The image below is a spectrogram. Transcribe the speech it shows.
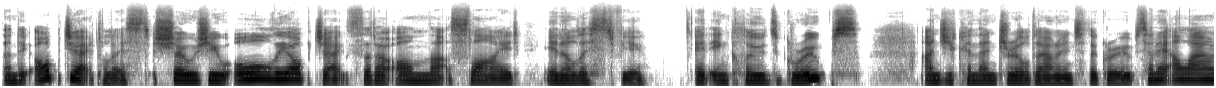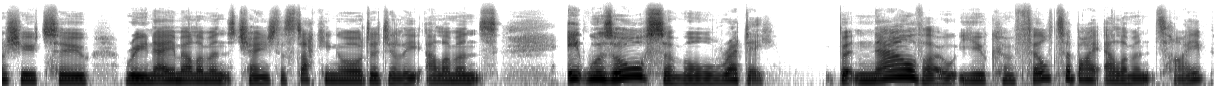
and the object list shows you all the objects that are on that slide in a list view. It includes groups, and you can then drill down into the groups, and it allows you to rename elements, change the stacking order, delete elements. It was awesome already. But now, though, you can filter by element type.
